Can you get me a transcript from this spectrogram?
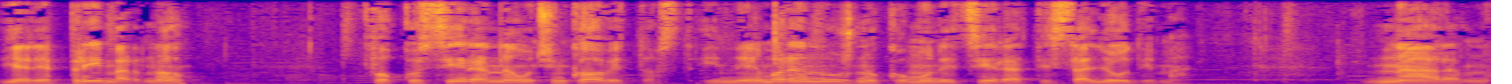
jer je primarno fokusira na učinkovitost i ne mora nužno komunicirati sa ljudima. Naravno,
